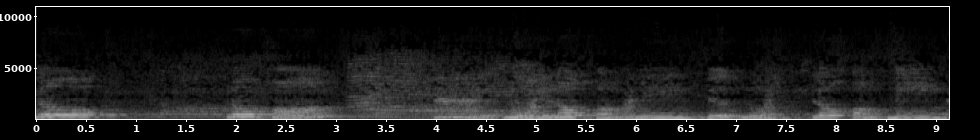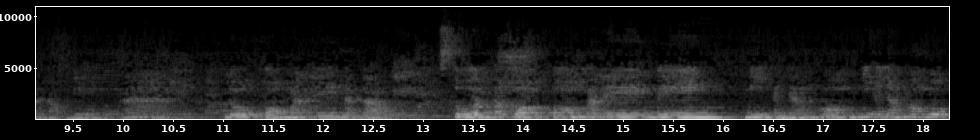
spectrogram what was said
โลกโลกของ อ่าหน่วยโลกของมะเร็งหรือหน่วยโลกของเมงนะครับเมงอ่าโลกของมะเร็งนะครับส่วนประกอบของมะเร็งเมงมีอันยังห้อง มีอันยังห้องลูก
